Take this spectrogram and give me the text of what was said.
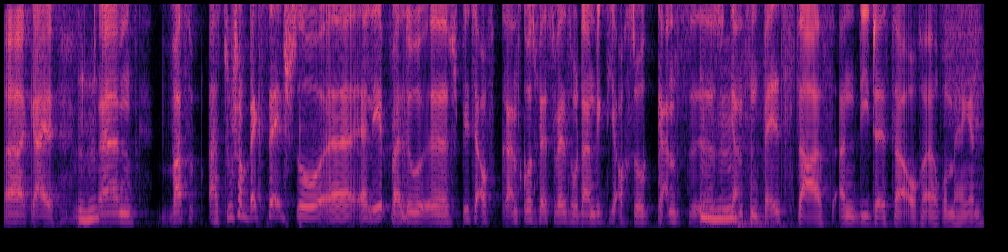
äh, geil. Mhm. Ähm, was hast du schon Backstage so äh, erlebt? Weil du äh, spielst ja auf ganz großen Festivals, wo dann wirklich auch so ganz äh, Mhm. so ganzen Weltstars an DJs da auch äh, rumhängen.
